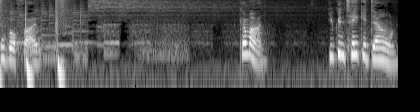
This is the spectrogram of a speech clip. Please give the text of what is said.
We'll go five. Come on. You can take it down.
